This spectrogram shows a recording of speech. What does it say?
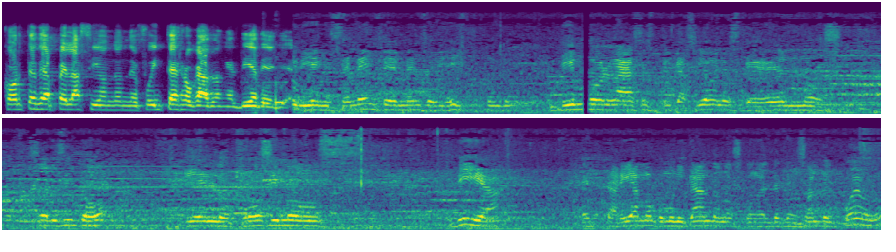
Corte de Apelación donde fue interrogado en el día de ayer. Bien, excelentemente bien. Dimos las explicaciones que él nos solicitó y en los próximos días estaríamos comunicándonos con el defensor del pueblo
